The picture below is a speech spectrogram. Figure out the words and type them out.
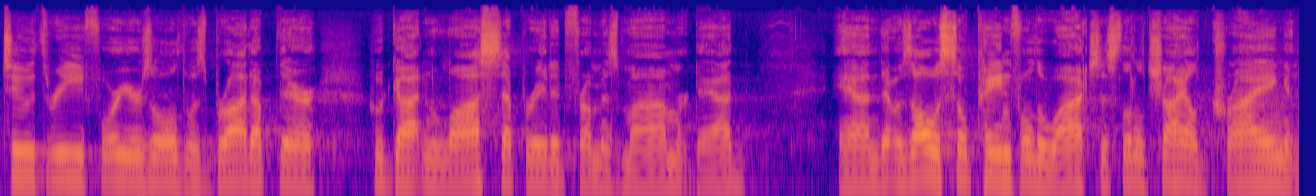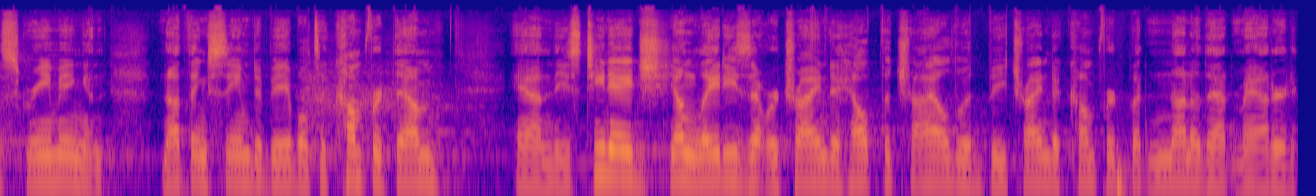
two, three, four years old, was brought up there who'd gotten lost, separated from his mom or dad. And it was always so painful to watch this little child crying and screaming, and nothing seemed to be able to comfort them. And these teenage young ladies that were trying to help the child would be trying to comfort, but none of that mattered.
